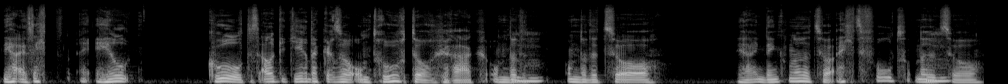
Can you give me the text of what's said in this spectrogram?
Ja. het is echt heel cool. Het is elke keer dat ik er zo ontroerd door geraak. Omdat, het, omdat het zo... Ja, ik denk omdat het zo echt voelt. Omdat het zo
